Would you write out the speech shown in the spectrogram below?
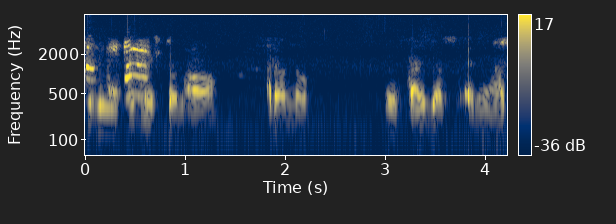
could be kidney stone or I don't know. Yes, can you just out?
